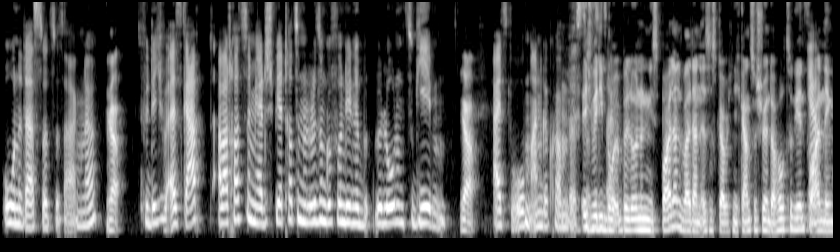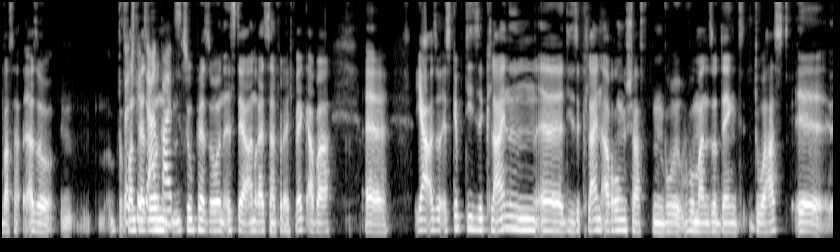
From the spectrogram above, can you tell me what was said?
ohne das sozusagen, ne? Ja. Für dich, es gab aber trotzdem, ja, das Spiel hat trotzdem eine Lösung gefunden, dir eine Be- Belohnung zu geben, Ja. als du oben angekommen bist. Ich will die Be. Belohnung nicht spoilern, weil dann ist es, glaube ich, nicht ganz so schön, da hochzugehen. Vor Ja. allen Dingen, was, also von Person zu Person ist der Anreiz dann vielleicht weg, aber äh, ja, also es gibt diese kleinen, äh, diese kleinen Errungenschaften, wo, wo man so denkt, du hast äh,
